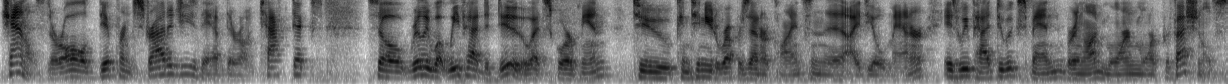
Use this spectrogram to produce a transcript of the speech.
channels. They're all different strategies. They have their own tactics. So, really, what we've had to do at Scorpion to continue to represent our clients in the ideal manner is we've had to expand and bring on more and more professionals.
